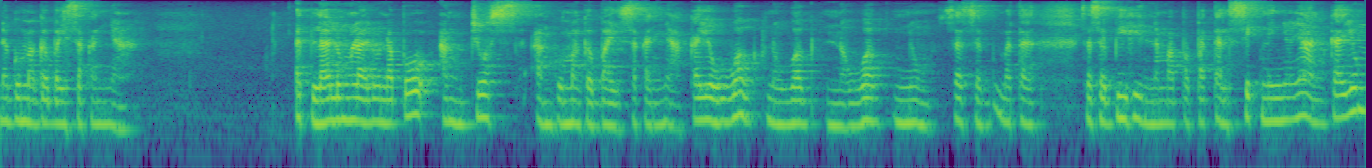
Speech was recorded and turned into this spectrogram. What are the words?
na gumagabay sa kanya. At lalong-lalo na po ang Diyos ang gumagabay sa kanya. Kaya wag na wag na wag nyo sasab- mata- sasabihin na mapapatalsik ninyo yan. Kayong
